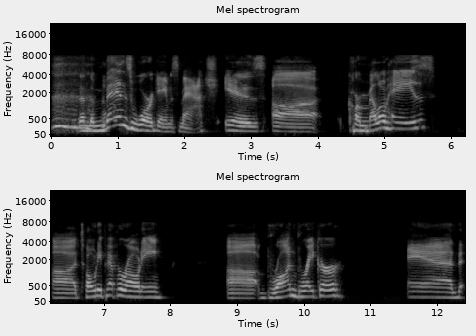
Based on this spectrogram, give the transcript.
Then the men's war games match is uh, Carmelo Hayes, uh, Tony Pepperoni, uh, Bron Breakker, and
